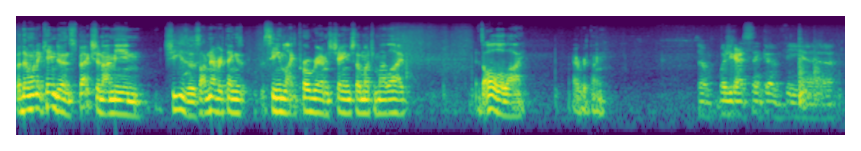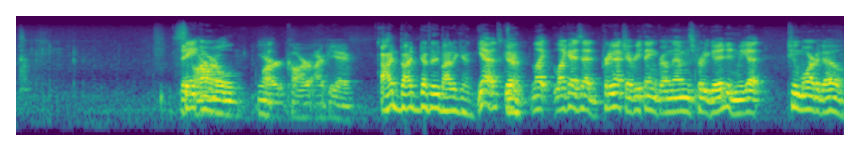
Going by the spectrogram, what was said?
But then when it came to inspection, I mean, Jesus, I've never things seen like programs change so much in my life. It's all a lie. Everything. So, what do you guys think of the uh, St. Arnold. Yeah. Art Car IPA? I'd, I'd definitely buy it again. Yeah, it's good. Yeah. Like like I said, pretty much everything from them is pretty good, and we got two more to go.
